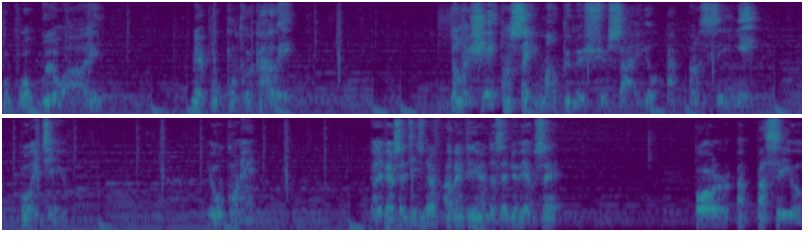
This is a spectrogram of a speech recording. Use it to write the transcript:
pou prop gloa li, men pou kontrekare danje enseyman ke M. Saryo ap ensegnye Korintien yo. E ou konen, dans les versets 19 à 21 de ces deux versets, Paul ap pase yo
